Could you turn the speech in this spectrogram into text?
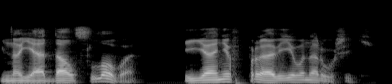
Но я дал слово, и я не вправе его нарушить.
